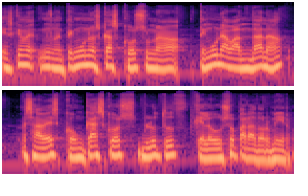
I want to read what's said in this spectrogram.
es que me- tengo unos cascos, una, tengo una bandana, ¿sabes? Con cascos Bluetooth que lo uso para dormir.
